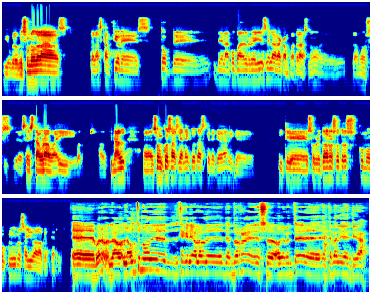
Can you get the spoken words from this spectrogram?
yo creo que es una de las, de las canciones top de, de la Copa del Rey es el Aracampo atrás, ¿no? Eh, se ha instaurado ahí. Bueno, pues, al final eh, son cosas y anécdotas que te quedan y que, y que sobre todo a nosotros como club nos ha ayudado a crecer. bueno, la, última que quería hablar de, Andorra es obviamente el tema de la identidad.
